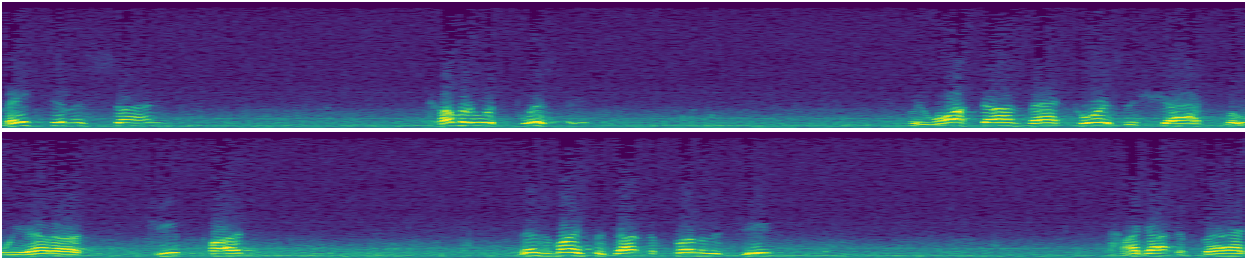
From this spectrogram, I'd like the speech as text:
baked in the sun, covered with blisters. We walked on back towards the shack where we had our Jeep parked. Zinsmeister got in the front of the Jeep. I got in the back.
